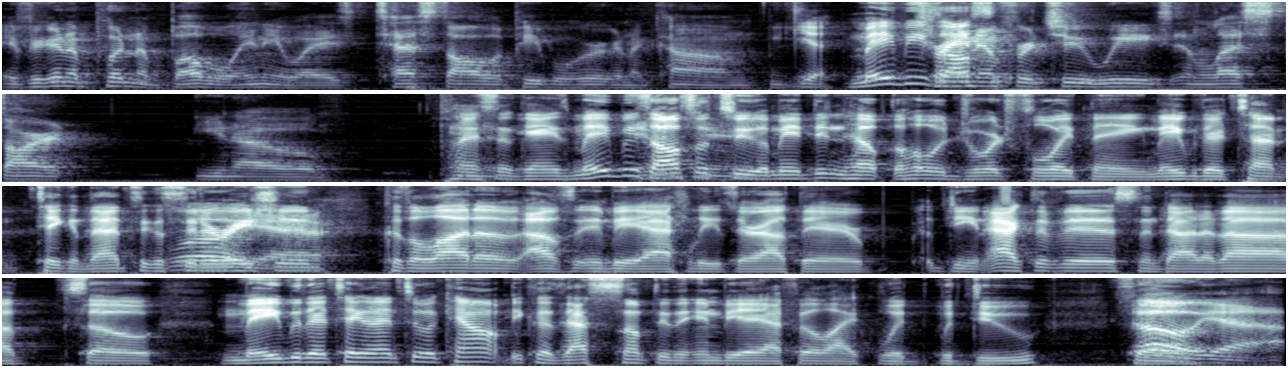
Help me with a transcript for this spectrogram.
if you're gonna put in a bubble anyways, test all the people who are gonna come, yeah, maybe train also them for two weeks, and let's start. You know, playing some games. Maybe it's also too. I mean, it didn't help the whole George Floyd thing. Maybe they're t- taking that into consideration yeah. because a lot of obviously NBA athletes are out there being activists and da da da. So maybe they're taking that into account because that's something the NBA I feel like would would do. So oh yeah,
